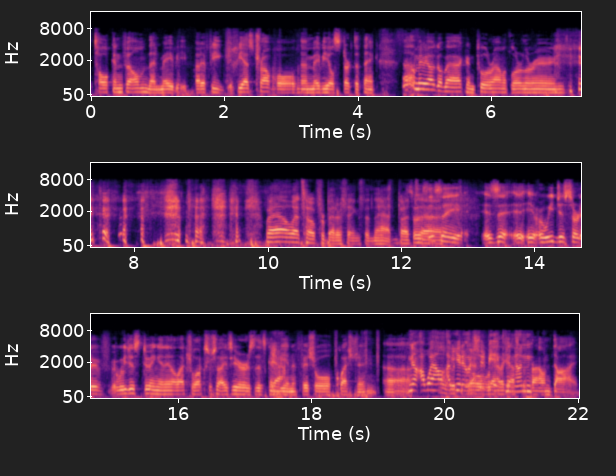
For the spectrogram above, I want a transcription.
Tolkien film, then maybe. But if he if he has trouble, then maybe he'll start to think, oh, maybe I'll go back and tool around with Lord of the Rings. well, let's hope for better things than that. But So is this uh, a is it i- are we just sort of are we just doing an intellectual exercise here, or is this going to Yeah. be an official question? Uh, No, well, Oh, you know, it should be a conundrum. Die?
